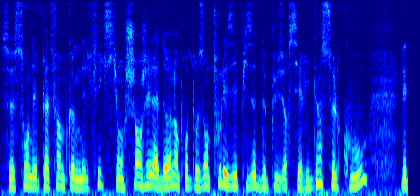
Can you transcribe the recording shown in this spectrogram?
Ce sont des plateformes comme Netflix qui ont changé la donne en proposant tous les épisodes de plusieurs séries d'un seul coup. Les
